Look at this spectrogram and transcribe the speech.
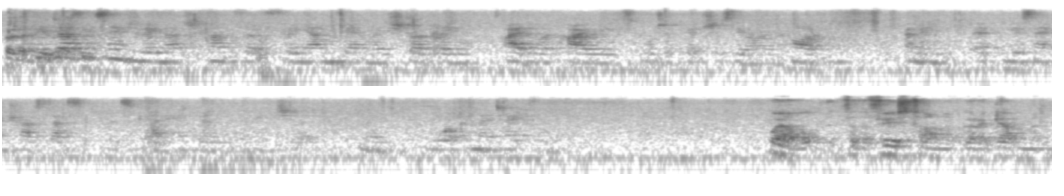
But if It doesn't seem to be much comfort for young families struggling either with high rents or to purchase their own home. I mean, if you're saying trust us, it's going to happen eventually. I mean, what can they take from it? Well, for the first time, we've got a government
